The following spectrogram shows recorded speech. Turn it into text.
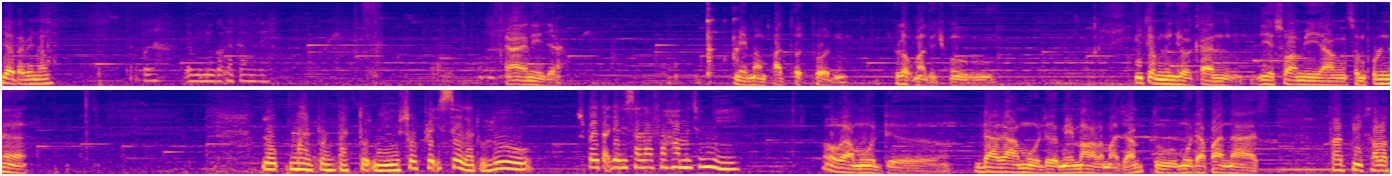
Ya tak minum. Tak apalah, dah minum kat belakang tadi. Ha, ini je. Memang patut pun Lokman tu cemburu. Itu menunjukkan dia suami yang sempurna. Lokman pun patutnya usul periksa lah dulu. Supaya tak jadi salah faham macam ni. Orang muda, darah muda memanglah macam tu, mudah panas. Tapi kalau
